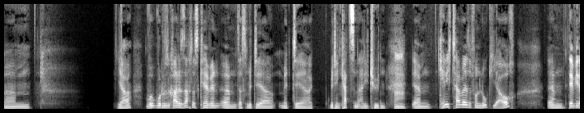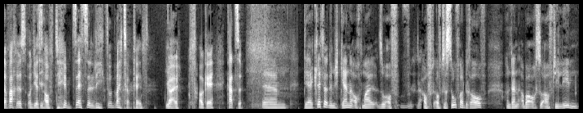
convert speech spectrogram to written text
ähm, ja, wo, wo du gerade sagtest, Kevin, ähm, das mit der, mit der, mit den Katzenattitüden, Mhm. ähm, kenne ich teilweise von Loki auch. Ähm, Der wieder wach ist und jetzt Der- auf dem Sessel liegt und weiter pennt. Ja. Geil. Okay, Katze. Ähm, der klettert nämlich gerne auch mal so auf, auf, auf das Sofa drauf und dann aber auch so auf die Lehnen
